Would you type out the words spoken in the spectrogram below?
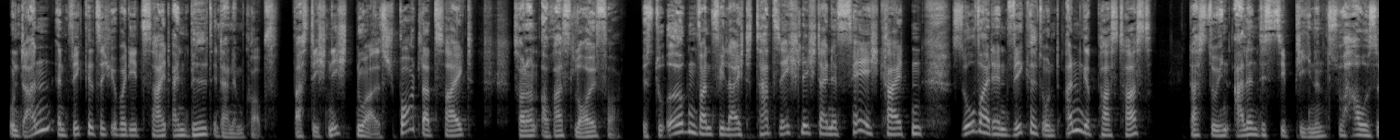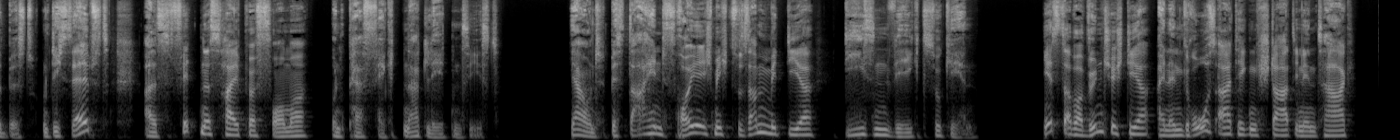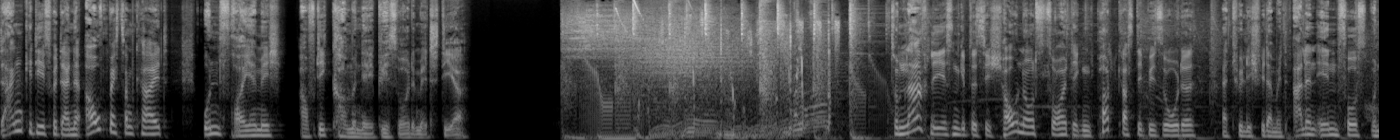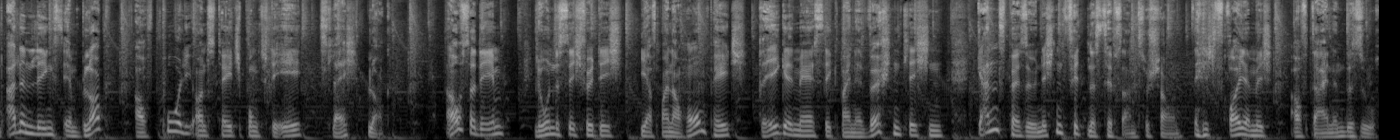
Und dann entwickelt sich über die Zeit ein Bild in deinem Kopf, was dich nicht nur als Sportler zeigt, sondern auch als Läufer bis du irgendwann vielleicht tatsächlich deine Fähigkeiten so weit entwickelt und angepasst hast, dass du in allen Disziplinen zu Hause bist und dich selbst als Fitness-High-Performer und perfekten Athleten siehst. Ja, und bis dahin freue ich mich zusammen mit dir, diesen Weg zu gehen. Jetzt aber wünsche ich dir einen großartigen Start in den Tag, danke dir für deine Aufmerksamkeit und freue mich auf die kommende Episode mit dir. Zum Nachlesen gibt es die Show Notes zur heutigen Podcast-Episode, natürlich wieder mit allen Infos und allen Links im Blog auf polyonstage.de slash blog. Außerdem lohnt es sich für dich, hier auf meiner Homepage regelmäßig meine wöchentlichen, ganz persönlichen Fitness-Tipps anzuschauen. Ich freue mich auf deinen Besuch.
